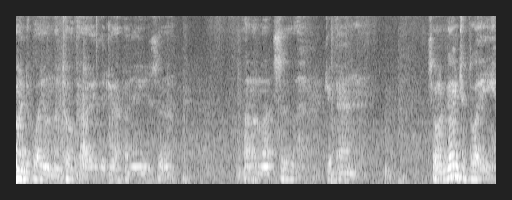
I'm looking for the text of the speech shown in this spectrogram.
Going to play on the tokai, the Japanese uh, Hamamatsu, Japan. So I'm going to play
